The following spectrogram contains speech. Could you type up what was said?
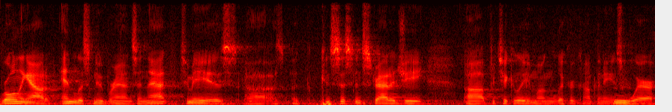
rolling out of endless new brands, and that to me is uh, a consistent strategy, uh, particularly among liquor companies, mm. where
